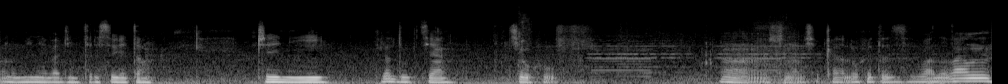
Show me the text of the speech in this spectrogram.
ale mnie najbardziej interesuje to, czyli produkcja ciuchów. O, jeszcze nam się karaluchy to zładowały.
